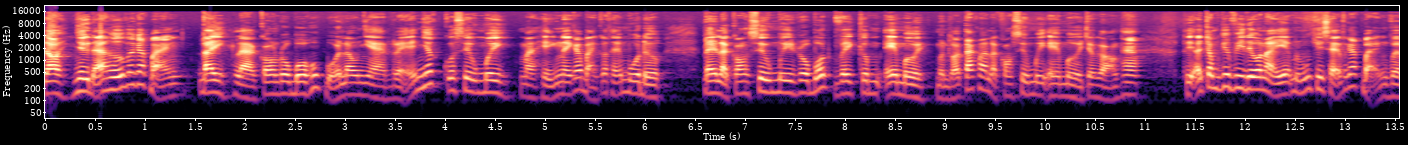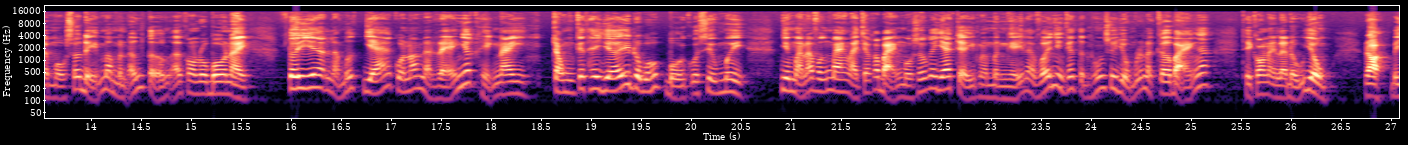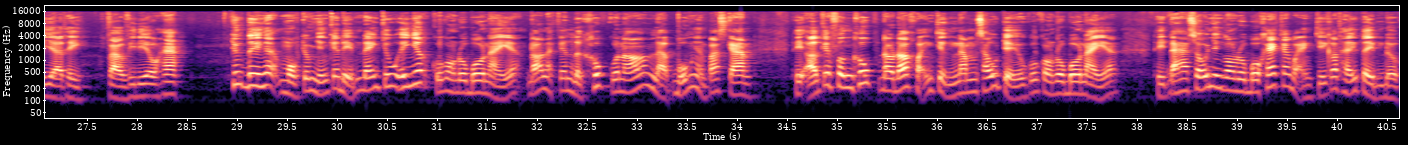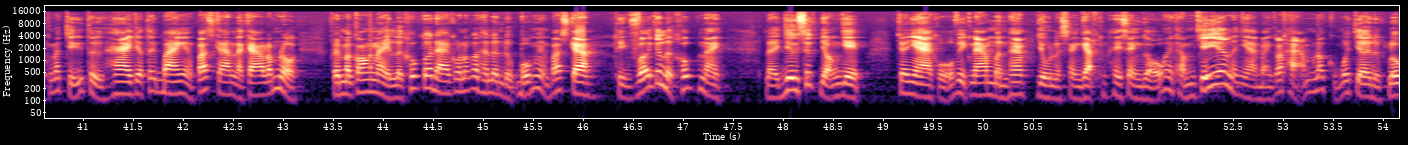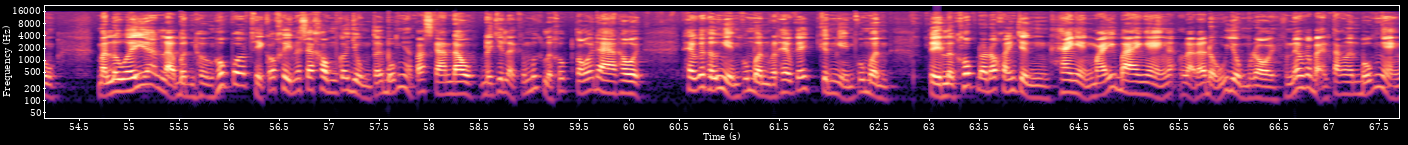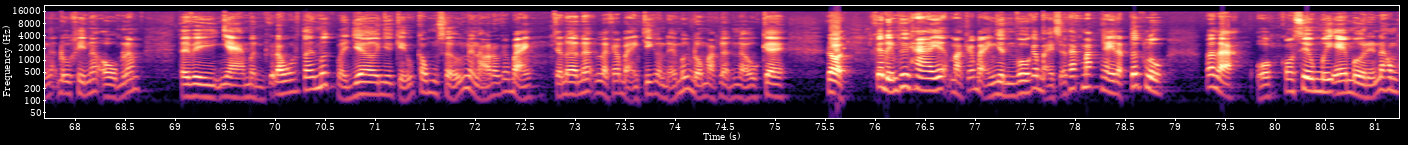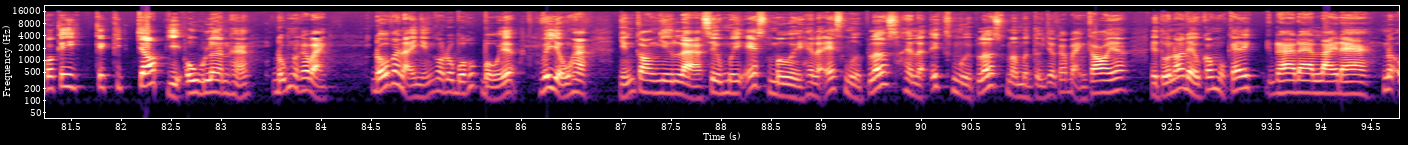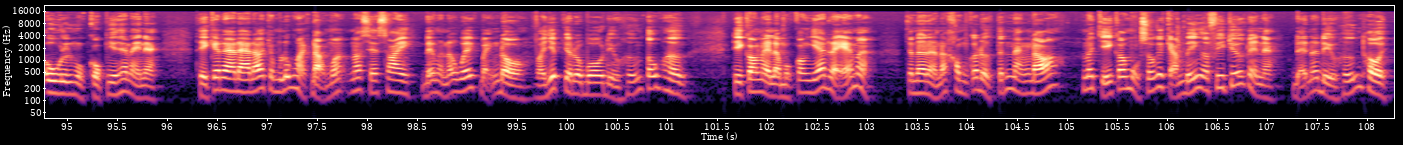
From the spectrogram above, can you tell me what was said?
Rồi, như đã hứa với các bạn, đây là con robot hút bụi lau nhà rẻ nhất của Xiaomi mà hiện nay các bạn có thể mua được. Đây là con Xiaomi Robot Vacuum E10, mình gọi tắt nó là con Xiaomi E10 cho gọn ha. Thì ở trong cái video này mình muốn chia sẻ với các bạn về một số điểm mà mình ấn tượng ở con robot này. Tuy là mức giá của nó là rẻ nhất hiện nay trong cái thế giới robot hút bụi của Xiaomi nhưng mà nó vẫn mang lại cho các bạn một số cái giá trị mà mình nghĩ là với những cái tình huống sử dụng rất là cơ bản á, thì con này là đủ dùng. Rồi, bây giờ thì vào video ha. Trước tiên á, một trong những cái điểm đáng chú ý nhất của con robot này á, đó là cái lực hút của nó là 4.000 Pascal. Thì ở cái phân khúc đâu đó khoảng chừng 5-6 triệu của con robot này á, thì đa số những con robot khác các bạn chỉ có thể tìm được nó chỉ từ 2 cho tới 3.000 Pascal là cao lắm rồi. Vậy mà con này lực hút tối đa của nó có thể lên được 4.000 Pascal. Thì với cái lực hút này là dư sức dọn dẹp cho nhà của Việt Nam mình ha, dù là sàn gạch hay sàn gỗ hay thậm chí là nhà bạn có thảm nó cũng có chơi được luôn mà lưu ý là bình thường hút thì có khi nó sẽ không có dùng tới 4.000 Pascal đâu. Đây chỉ là cái mức lực hút tối đa thôi. Theo cái thử nghiệm của mình và theo cái kinh nghiệm của mình, thì lực hút đó đó khoảng chừng 2.000 mấy 3.000 là đã đủ dùng rồi. Nếu các bạn tăng lên 4.000 đôi khi nó ồn lắm. Tại vì nhà mình đâu có tới mức mà dơ như kiểu công xưởng này nọ đâu các bạn. Cho nên là các bạn chỉ cần để mức độ mặt định là ok. Rồi, cái điểm thứ hai mà các bạn nhìn vô các bạn sẽ thắc mắc ngay lập tức luôn. Đó là, ủa, con Xiaomi E10 này nó không có cái cái cái chóp gì u lên hả? Đúng rồi các bạn đối với lại những con robot hút bụi á, ví dụ ha, những con như là Xiaomi S10 hay là S10 Plus hay là X10 Plus mà mình tưởng cho các bạn coi á, thì tụi nó đều có một cái radar lidar nó u lên một cục như thế này nè. Thì cái radar đó trong lúc hoạt động á, nó sẽ xoay để mà nó quét bản đồ và giúp cho robot điều hướng tốt hơn. Thì con này là một con giá rẻ mà, cho nên là nó không có được tính năng đó. Nó chỉ có một số cái cảm biến ở phía trước này nè, để nó điều hướng thôi.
